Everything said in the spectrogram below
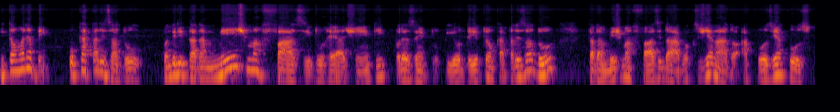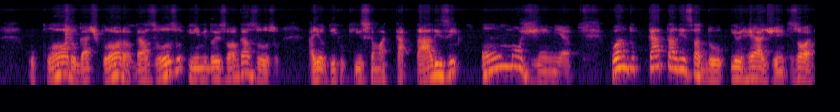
Então, olha bem, o catalisador, quando ele está na mesma fase do reagente, por exemplo, iodeto é um catalisador, está na mesma fase da água oxigenada, aquoso e aquoso. O cloro, gás cloro, gasoso e N2O gasoso. Aí eu digo que isso é uma catálise homogênea. Quando catalisador e os reagentes, ó,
